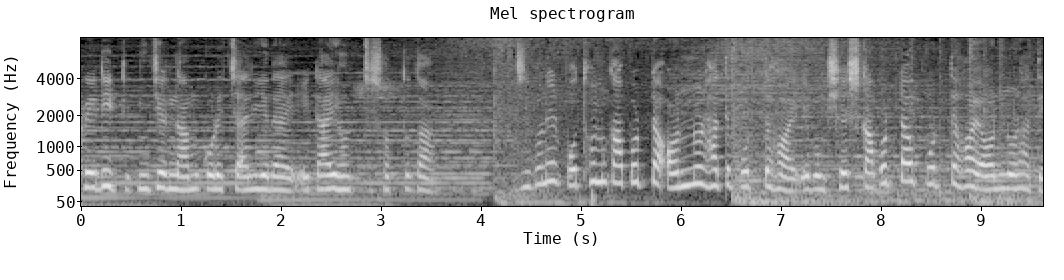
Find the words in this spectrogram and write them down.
ক্রেডিট নিজের নাম করে চালিয়ে দেয়, এটাই হচ্ছে সত্যতা। জীবনের প্রথম কাপড়টা অন্যর হাতে পরতে হয় এবং শেষ কাপড়টাও পরতে হয় অন্যর হাতে।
